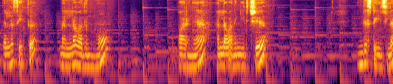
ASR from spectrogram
இதெல்லாம் சேர்த்து நல்லா வதங்கணும். பாருங்கள் நல்லா வதங்கிடுச்சு இந்த ஸ்டேஜில்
